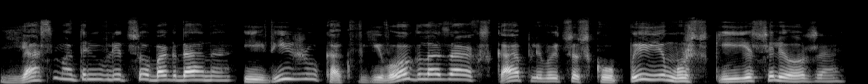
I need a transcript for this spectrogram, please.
Я смотрю в лицо Богдана и вижу, как в его глазах скапливаются скупые мужские слезы.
